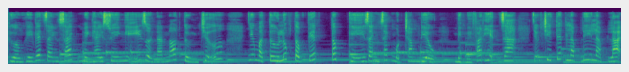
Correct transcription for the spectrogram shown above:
Thường khi viết danh sách mình hay suy nghĩ rồi nắn nót từng chữ Nhưng mà từ lúc tập viết tốc ký danh sách 100 điều Mình mới phát hiện ra những chi tiết lặp đi lặp lại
